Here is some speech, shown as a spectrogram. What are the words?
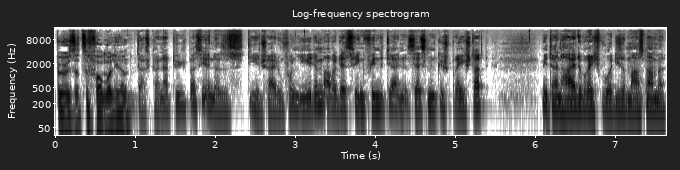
böse zu formulieren. Das kann natürlich passieren. Das ist die Entscheidung von jedem. Aber deswegen findet ja ein Assessment-Gespräch statt mit Herrn Heidebrecht, wo er diese Maßnahme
